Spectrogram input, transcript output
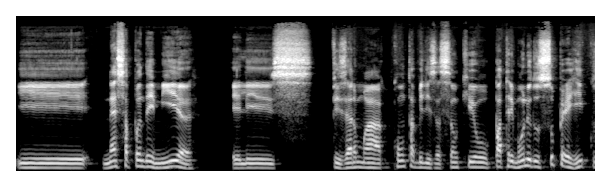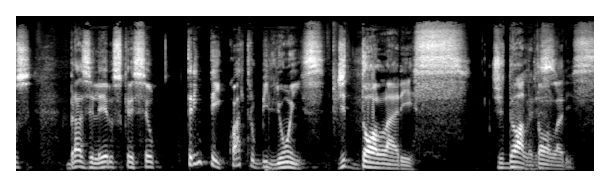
e nessa pandemia eles fizeram uma contabilização que o patrimônio dos super ricos brasileiros cresceu 34 bilhões de dólares. De dólares. Dólares.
